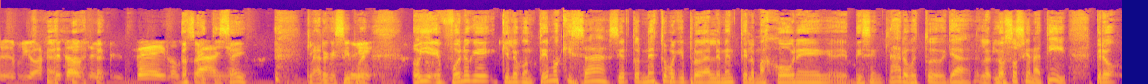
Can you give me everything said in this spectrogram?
Viva Z226, los 226. Claro que sí, pues. Oye, es bueno que, lo contemos quizás, ¿cierto, Ernesto? Porque probablemente los más jóvenes eh, dicen, claro, esto ya, lo, asocian a ti. Pero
